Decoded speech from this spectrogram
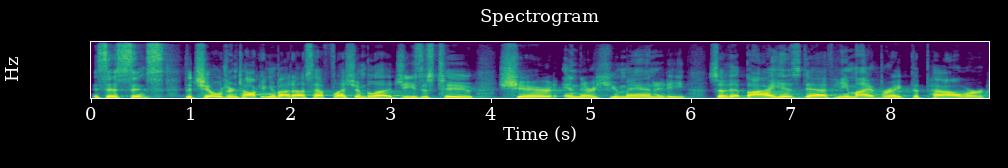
It says, since the children, talking about us, have flesh and blood, Jesus too shared in their humanity so that by his death he might break the power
